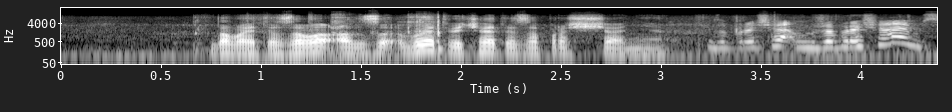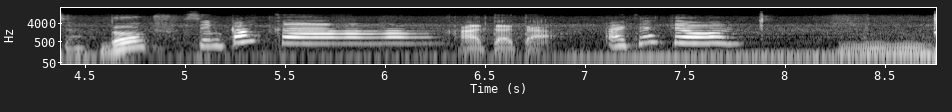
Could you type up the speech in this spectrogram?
Давайте, за, а за- ви відповідаєте за прощання. Запрощаємо, вже прощаємося? Да? Всім пока! А-та-та. อาจารย์จอน อืม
